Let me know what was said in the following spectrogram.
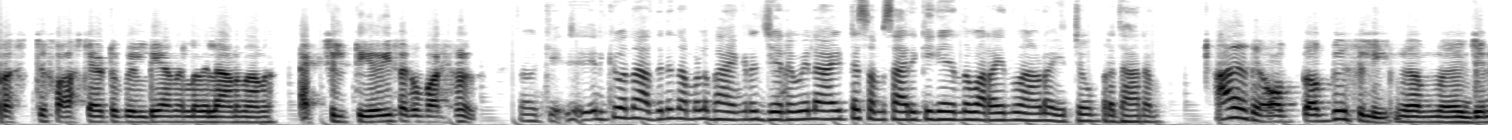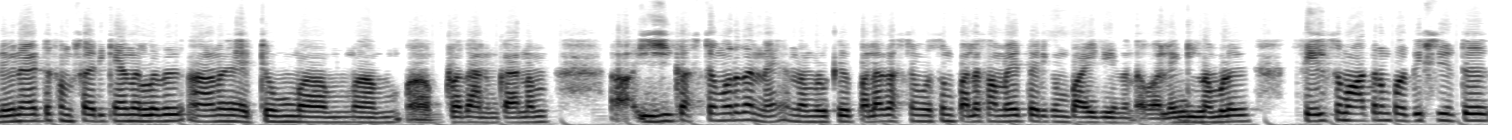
ട്രസ്റ്റ് ഫാസ്റ്റ് ആയിട്ട് ബിൽഡ് ചെയ്യാന്നുള്ളതിലാണെന്നാണ് ആക്ച്വൽ തിയറീസ് ഒക്കെ പറയുന്നത്. ഓക്കെ എനിക്ക് തോന്നുന്നത് അതിന് നമ്മൾ ഭയങ്കര ജെനുവിൻ ആയിട്ട് സംസാരിക്കുക എന്ന് പറയുന്നതാണോ ഏറ്റവും പ്രധാനം. അതെ അതെ. ഒബ്വിയസ്ലി ജെന്യൂൻ ആയിട്ട് സംസാരിക്കുക എന്നുള്ളത് ആണ് ഏറ്റവും പ്രധാനം. കാരണം ഈ കസ്റ്റമർ തന്നെ നമ്മൾക്ക് പല കസ്റ്റമേഴ്സും പല സമയത്തായിരിക്കും ബൈ ചെയ്യുന്നുണ്ടാവും അല്ലെങ്കിൽ നമ്മൾ സെയിൽസ് മാത്രം പ്രതീക്ഷിച്ചിട്ട്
